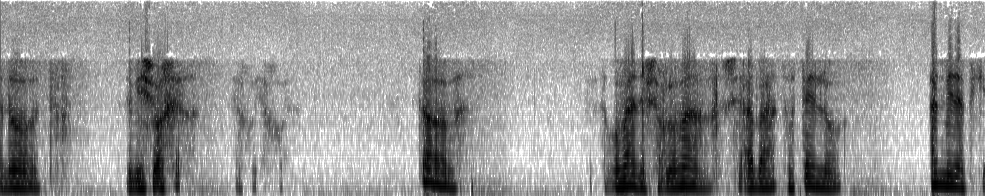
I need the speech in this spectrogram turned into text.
מנות למישהו אחר? איך הוא יכול? טוב. כמובן אפשר לומר שאבא נותן לו על מנת כן.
